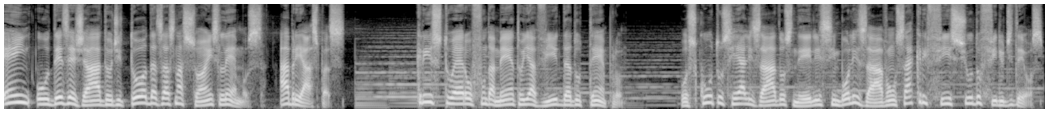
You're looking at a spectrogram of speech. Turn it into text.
Em O Desejado de Todas as Nações, lemos, abre aspas, Cristo era o fundamento e a vida do templo os cultos realizados nele simbolizavam o sacrifício do Filho de Deus.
